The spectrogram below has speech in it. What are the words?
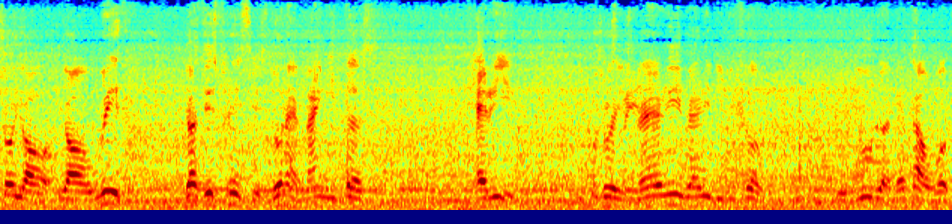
So your your width, just this place is don't have 9 meters carry. So it's very, very difficult to do the, that type of work.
